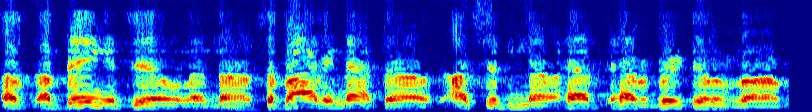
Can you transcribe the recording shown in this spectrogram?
of, of being in jail and uh, surviving that. Uh, I shouldn't uh, have have a great deal of uh,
